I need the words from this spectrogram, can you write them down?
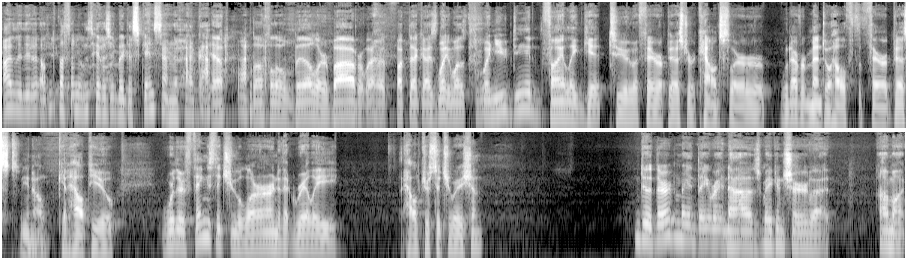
I live in a this guy's like a skin sign. yeah, Buffalo Bill or Bob or whatever. the Fuck that guy's name was. when you did finally get to a therapist or a counselor or whatever mental health the therapist you know can help you were there things that you learned that really helped your situation Dude, their main thing right now is making sure that I'm a,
